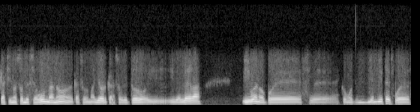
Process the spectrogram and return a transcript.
casi no son de segunda, ¿no? En el caso del Mallorca, sobre todo, y, del Lega. Y bueno, pues eh, como bien dices, pues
